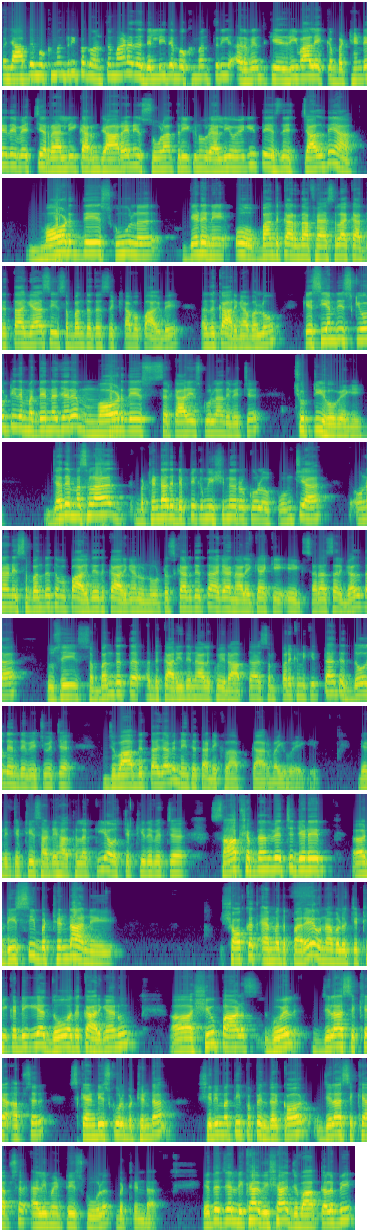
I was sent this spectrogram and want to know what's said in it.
ਪੰਜਾਬ ਦੇ ਮੁੱਖ ਮੰਤਰੀ ਭਗਵੰਤ ਮਾਨ ਅਤੇ ਦਿੱਲੀ ਦੇ ਮੁੱਖ ਮੰਤਰੀ ਅਰਵਿੰਦ ਕੇਜਰੀਵਾਲ ਇੱਕ ਬਠਿੰਡੇ ਦੇ ਵਿੱਚ ਰੈਲੀ ਕਰਨ ਜਾ ਰਹੇ ਨੇ। 16 ਤਰੀਕ ਨੂੰ ਰੈਲੀ ਹੋਏਗੀ ਤੇ ਇਸ ਦੇ ਚੱਲਦਿਆਂ ਮੌੜ ਦੇ ਸਕੂਲ ਜਿਹੜੇ ਨੇ, ਉਹ ਬੰਦ ਕਰਨ ਦਾ ਫੈਸਲਾ ਕਰ ਦਿੱਤਾ ਗਿਆ ਸੀ। ਸੰਬੰਧਿਤ ਸਿੱਖਿਆ ਵਿਭਾਗ ਦੇ ਅਧਿਕਾਰੀਆਂ ਵੱਲੋਂ ਕਿ ਸੀਐਮ ਦੀ ਸਿਕਿਉਰਿਟੀ ਦੇ ਮੱਦੇਨਜ਼ਰ ਮੌੜ ਦੇ ਸਰਕਾਰੀ ਸਕੂਲਾਂ ਦੇ ਵਿੱਚ ਛੁੱਟੀ ਹੋਵੇਗੀ। ਜਦ ਇਹ ਮਸਲਾ ਬਠਿੰਡਾ ਦੇ ਡਿਪਟੀ ਕਮਿਸ਼ਨਰ ਕੋਲ ਪਹੁੰਚਿਆ ਉਹਨਾਂ ਨੇ ਸੰਬੰਧਿਤ ਵਿਭਾਗ ਦੇ ਅਧਿਕਾਰੀਆਂ ਨੂੰ ਨੋਟਿਸ ਕਰ ਦਿੱਤਾ ਹੈਗਾ, ਨਾਲੇ ਕਿਹਾ ਕਿ ਇਹ ਸਰਾਸਰ ਗਲਤ ਆ, ਤੁਸੀਂ ਸੰਬੰਧਿਤ ਅਧਿਕਾਰੀ ਦੇ ਨਾਲ ਕੋਈ ਰਾਬਤਾ ਸੰਪਰਕ ਨਹੀਂ ਕੀਤਾ ਤੇ 2 ਦਿਨ ਦੇ ਵਿੱਚ ਵਿੱਚ ਜਵਾਬ ਦਿੱਤਾ ਜਾਵੇ, ਨਹੀਂ ਤੇ ਤੁਹਾਡੇ ਖਿਲਾਫ ਕਾਰਵਾਈ ਹੋਏਗੀ। ਜਿਹੜੀ ਚਿੱਠੀ ਸਾਡੇ ਹੱਥ ਲੱਗੀ ਆ, ਉਸ ਚਿੱਠੀ ਦੇ ਵਿੱਚ ਸਾਫ਼ ਸ਼ਬਦਾਂ ਦੇ ਵਿੱਚ ਜਿਹੜੇ ਡੀਸੀ ਬਠਿੰਡਾ ਨੇ ਸ਼ੌਕਤ ਅਹਿਮਦ ਪਰੇ ਉਹਨਾਂ ਵੱਲੋਂ ਚਿੱਠੀ ਕੱਢੀ ਗਈ ਹੈ ਦੋ ਅਧਿਕਾਰੀਆਂ ਨੂੰ ਸ਼ਿਵਪਾਲ ਗੋਇਲ, ਜ਼ਿਲ੍ਹਾ ਸਿੱਖਿਆ ਅਫਸਰ ਸੈਕੰਡਰੀ ਸਕੂਲ ਬਠਿੰਡਾ, ਸ਼੍ਰੀਮਤੀ ਭਪਿੰਦਰ ਕੌਰ, ਜ਼ਿਲ੍ਹਾ ਸਿੱਖਿਆ ਅਫਸਰ ਐਲੀਮੈਂਟਰੀ ਸਕੂਲ ਬਠਿੰਡਾ। ਇਹਦੇ 'ਚ ਲਿਖਿਆ ਵਿਸ਼ਾ ਜਵਾਬ ਤਲਬੀ।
